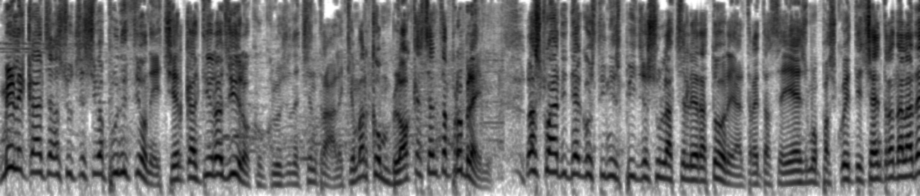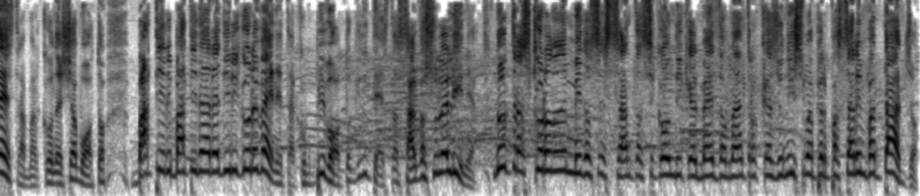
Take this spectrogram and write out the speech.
Mele calcia la successiva punizione e cerca il tiro a giro, conclusione centrale che Marcon blocca senza problemi. La squadra di Agostini spinge sull'acceleratore al 36esimo Pasquetti centra dalla destra, Marcone esce a vuoto, batte e ribatte in area di rigore Veneta con pivotto che di testa salva sulla linea. Non trascorrono nemmeno 60 secondi che il mezzo ha un'altra occasionissima per passare in vantaggio.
